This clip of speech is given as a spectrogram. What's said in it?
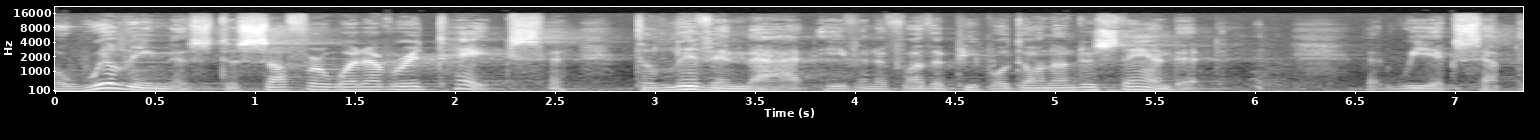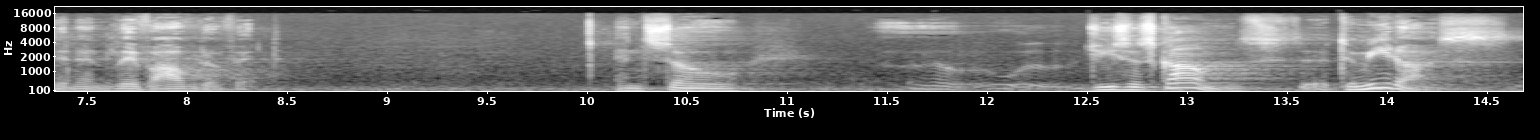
a willingness to suffer whatever it takes to live in that, even if other people don't understand it, that we accept it and live out of it. And so, uh, Jesus comes to meet us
